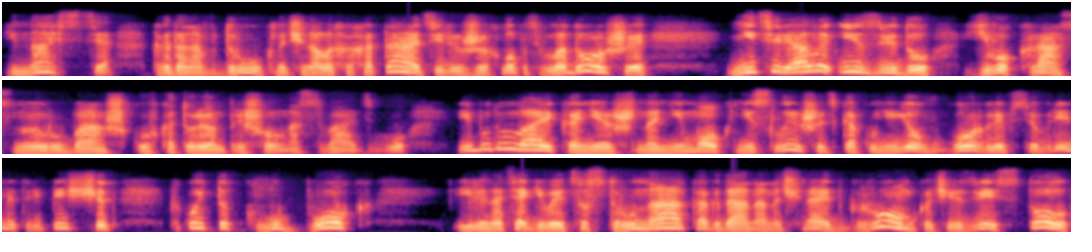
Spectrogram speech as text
И Настя, когда она вдруг начинала хохотать или же хлопать в ладоши, не теряла из виду его красную рубашку, в которой он пришел на свадьбу, и Будулай, конечно, не мог не слышать, как у нее в горле все время трепещет какой-то клубок, или натягивается струна, когда она начинает громко через весь стол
